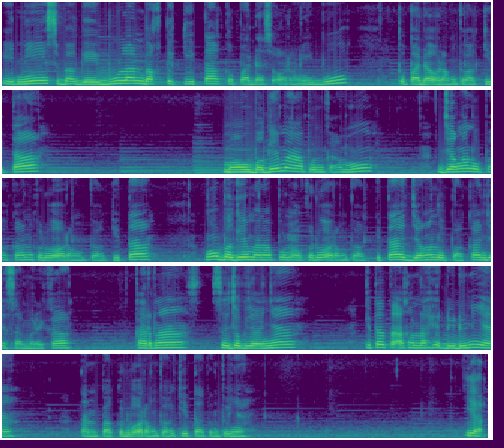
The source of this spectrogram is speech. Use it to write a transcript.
ini sebagai bulan bakti kita kepada seorang ibu kepada orang tua kita mau bagaimanapun kamu jangan lupakan kedua orang tua kita. Mau bagaimanapun kedua orang tua kita, jangan lupakan jasa mereka. Karena sejogjanya kita tak akan lahir di dunia tanpa kedua orang tua kita tentunya. Ya,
